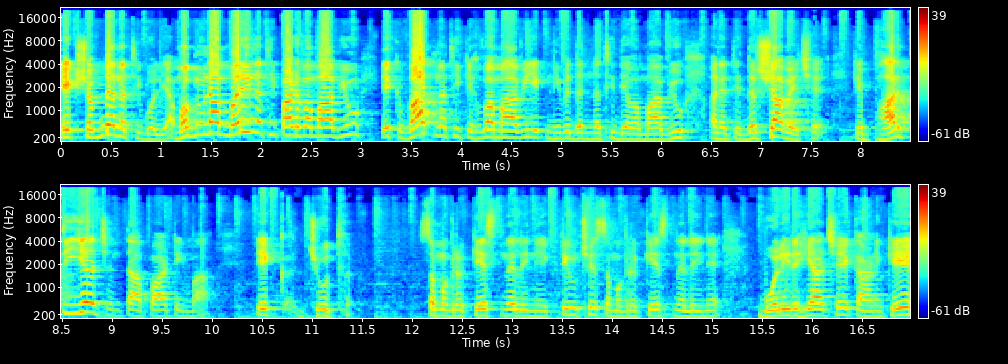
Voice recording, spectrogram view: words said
એક શબ્દ નથી બોલ્યા. મગનું નામ મરી નથી પાડવામાં આવ્યું, એક વાત નથી કહેવામાં આવી, એક નિવેદન નથી દેવામાં આવ્યું અને તે દર્શાવે છે કે ભારતીય જનતા પાર્ટીમાં એક જૂથ, સમગ્ર કેસને લઈને એક્ટિવ છે, સમગ્ર કેસને લઈને બોલી રહ્યા છે કારણ કે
